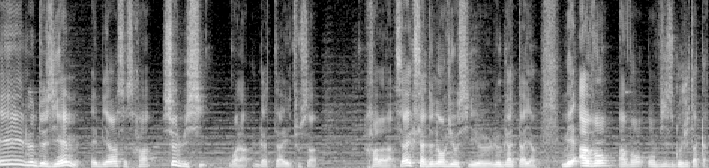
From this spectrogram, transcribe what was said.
Et le deuxième, eh bien, ce sera celui-ci. Voilà, Gatai, tout ça. Ah là là, c'est vrai que ça donne envie aussi, euh, le Gatai. Hein. Mais avant, avant, on vise Gogeta 4.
